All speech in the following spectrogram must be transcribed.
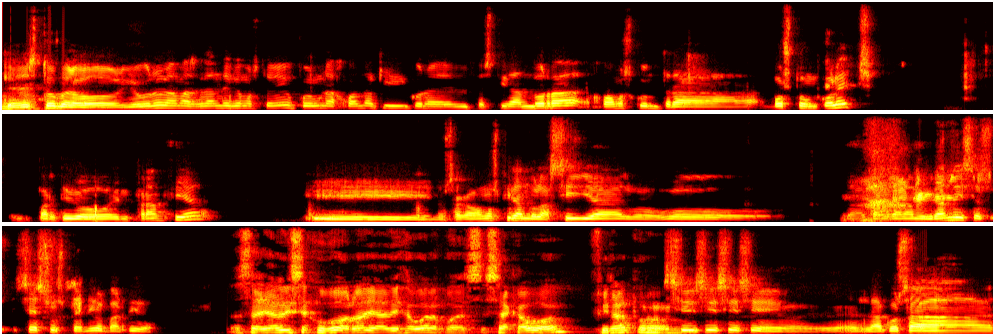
que esto, pero yo creo que la más grande que hemos tenido fue una jugando aquí con el Festín Andorra. Jugamos contra Boston College, un partido en Francia, y nos acabamos tirando las sillas. Bueno, hubo una tangana muy grande y se, suspendió el partido. O sea, ya se jugó, ¿no? Ya dije, bueno, pues se acabó, ¿eh? Final por. Sí, sí, sí, sí. La cosa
